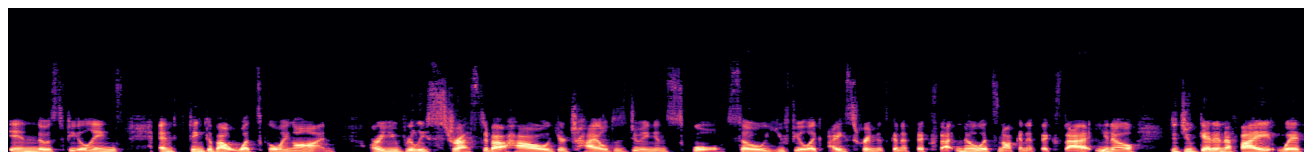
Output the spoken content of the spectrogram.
in those feelings and think about what's going on. Are you really stressed about how your child is doing in school? So you feel like ice cream is going to fix that. No, it's not going to fix that, you mm. know. Did you get in a fight with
